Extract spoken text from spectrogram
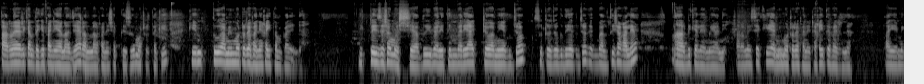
তার এখান থেকে পানি আনা যায়, রান্নার পানি সব কিছু মোটর থেকে। কিন্তু আমি মোটরে পানি খাইতাম পারি না। একটুই যে সমস্যা দুইবারে তিনবারে আটটাও আমি এক জগ, ছোটো জগ দিয়ে এক জগ, এক বালতি সকালে আর বিকালে আমি আনি। কারণ হয়েছে কি, আমি মোটরে পানিটা খাইতে পারি না, তাই আমি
